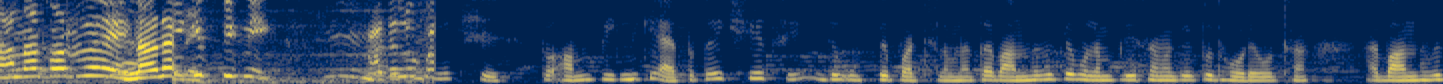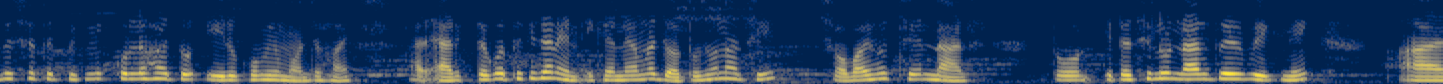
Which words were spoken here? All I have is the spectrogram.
নানা কর রে। না না পিকনিক। পিকনিক শেষ। তো আমি পিকনিকে এতটাই খেয়েছি যে উঠতে পারছিলাম না। তাই বান্ধবীকে বললাম, প্লিজ আমাকে একটু ধরে ওঠা। আর বান্ধবীদের সাথে পিকনিক করলে হয়তো এরকমই মজা হয়। আর আরেকটা কথা কি জানেন? এখানে আমরা যতজন আছি, সবাই হচ্ছে নার্স। তো এটা ছিল নার্সদের পিকনিক আর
